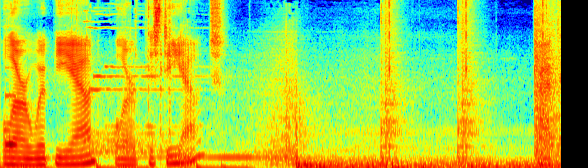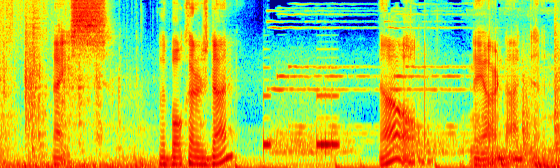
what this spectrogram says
pull our whippy out, pull our pisty out. Nice. The bolt cutter's done? No, they are not done.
